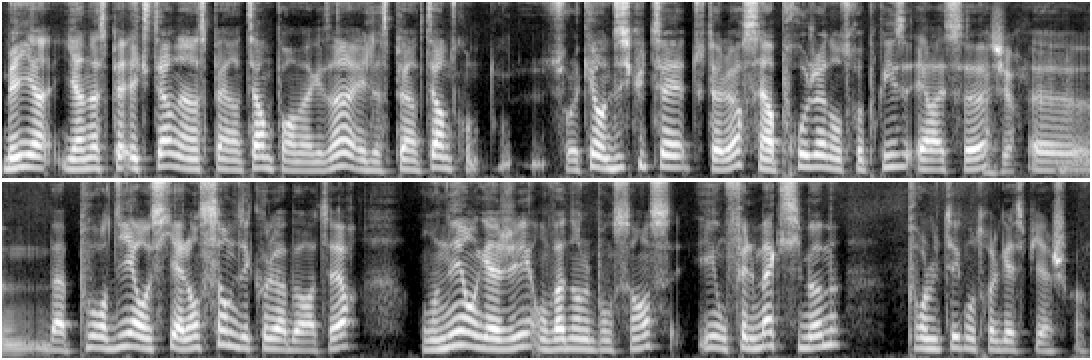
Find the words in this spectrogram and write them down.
Mais il y, a, y, a un aspect externe et un aspect interne pour un magasin. Et l'aspect interne sur lequel on discutait tout à l'heure, c'est un projet d'entreprise RSE euh, bah, pour dire aussi à l'ensemble des collaborateurs, on est engagé, on va dans le bon sens et on fait le maximum pour lutter contre le gaspillage. Quoi.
